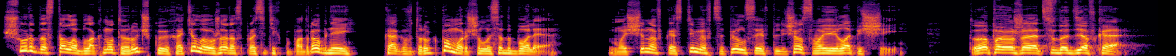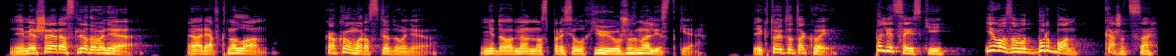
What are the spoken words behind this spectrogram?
Шура достала блокнот и ручку и хотела уже расспросить их поподробней, как вдруг поморщилась от боли. Мужчина в костюме вцепился и в плечо своей лапищей. «Топай уже отсюда, девка! Не мешай расследованию!» – рявкнул он. «Какому расследованию?» – недоуменно спросил Хьюи у журналистки. «И кто это такой?» Полицейский. Его зовут Бурбон, кажется.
